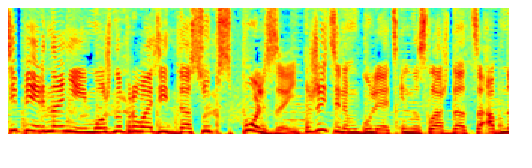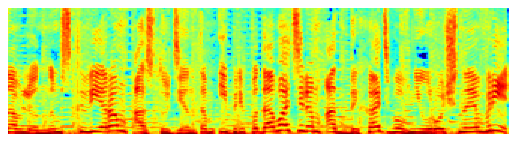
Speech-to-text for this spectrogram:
Теперь на ней можно проводить досуг с пользой. Жителям гулять и наслаждаться обновленным сквером, а студентам и преподавателям отдыхать во внеурочное время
